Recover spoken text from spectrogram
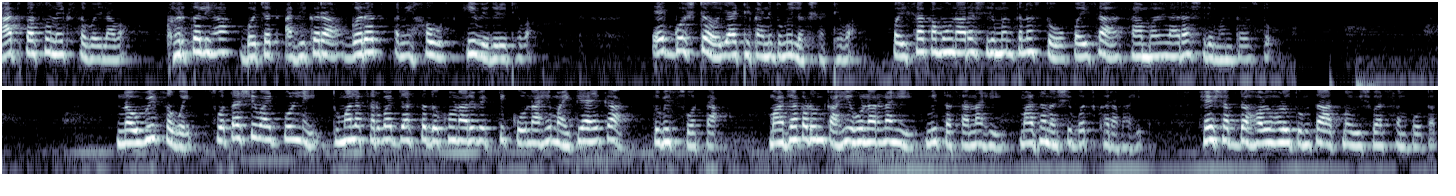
आजपासून एक सवय लावा. खर्च लिहा बचत आधी करा गरज आणि हौस ही वेगळी ठेवा. एक गोष्ट या ठिकाणी तुम्ही लक्षात ठेवा. पैसा कमवणारा श्रीमंत नसतो पैसा सांभाळणारा श्रीमंत असतो. नववी सवय. स्वतःशी वाईट बोलणे. तुम्हाला सर्वात जास्त दुखवणारी व्यक्ती कोण आहे माहिती आहे का? तुम्ही स्वतः. माझ्याकडून काही होणार नाही. मी तसा नाही. माझं नशीबच खराब आहे. हे शब्द हळूहळू तुमचा आत्मविश्वास संपवतात.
